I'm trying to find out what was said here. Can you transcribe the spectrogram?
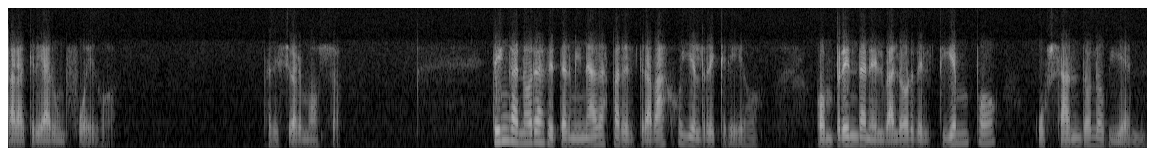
para crear un fuego. Pareció hermoso. Tengan horas determinadas para el trabajo y el recreo comprendan el valor del tiempo usándolo bien.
